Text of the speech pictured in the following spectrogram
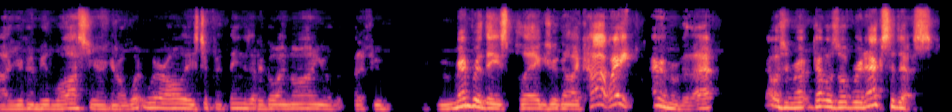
uh, you're going to be lost. You're you know what, what are all these different things that are going on? You, but if you, remember these plagues, you're going to like, ah, wait, I remember that. That was in, that was over in Exodus.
